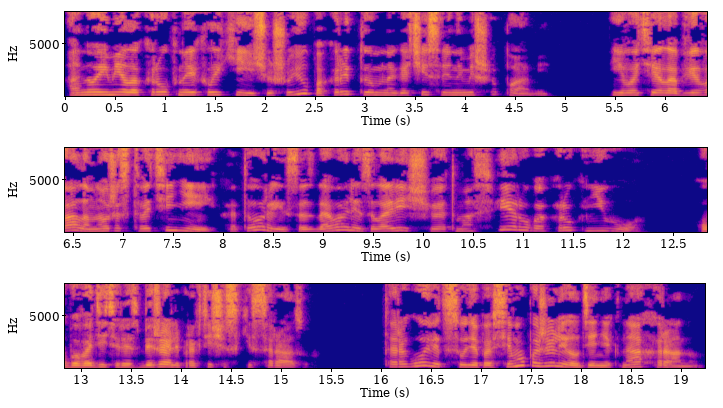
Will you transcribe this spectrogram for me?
Оно имело крупные клыки и чешую, покрытую многочисленными шипами. Его тело обвивало множество теней, которые создавали зловещую атмосферу вокруг него. Оба водителя сбежали практически сразу. Торговец, судя по всему, пожалел денег на охрану,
